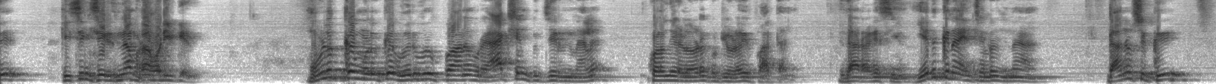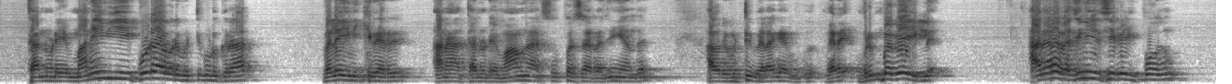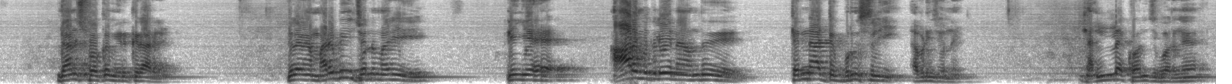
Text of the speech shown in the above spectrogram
கிஸ்ஸிங் சீரீஸ் தான் படம் ஓடி முழுக்க முழுக்க விறுவிறுப்பான ஒரு ஆக்ஷன் பிக்சருங்கனால குழந்தைகளோட குட்டியோட போய் பார்த்தாங்க. இதுதான் ரகசியம். எதுக்கு நான் இதை சொல்கிறேன்னா தனுஷுக்கு தன்னுடைய மனைவியை கூட அவர் விட்டு கொடுக்குறார். விலகி நிற்கிறாரு ஆனால் தன்னுடைய மாமனார் சூப்பர் ஸ்டார் ரஜினிகாந்தை அவரை விட்டு விலக விர விரும்பவே இல்லை. அதனால் ரஜினி ரசிகர்கள் இப்போதும் தனுஷ் பக்கம் இருக்கிறார்கள். இதில் நான் மறுபடியும் சொன்ன மாதிரி நீங்கள் ஆரம்பத்திலேயே நான் வந்து தென்னாட்டு புருஸ்லி அப்படின்னு சொன்னேன். நல்லா குறைஞ்சி பாருங்கள்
